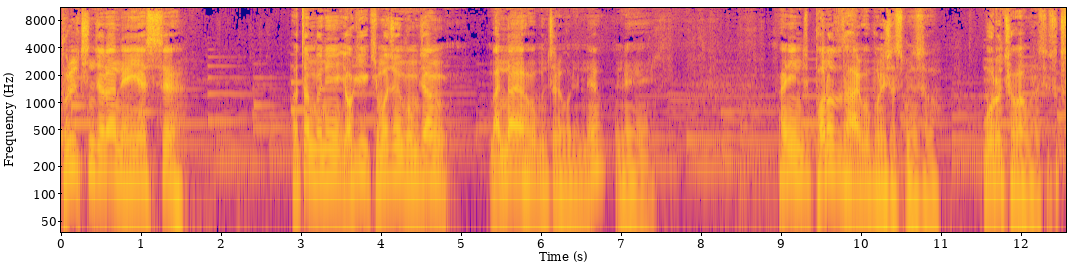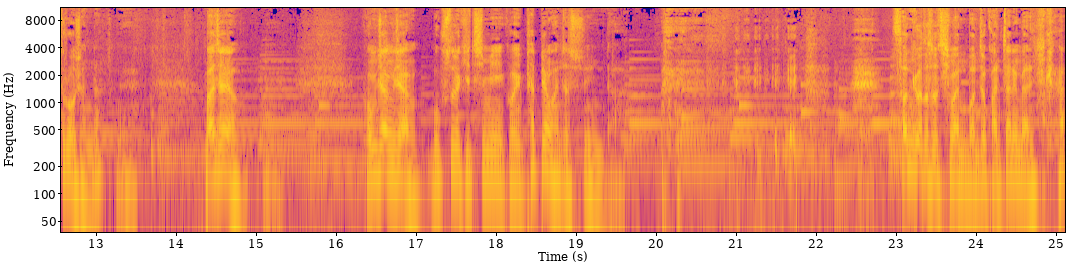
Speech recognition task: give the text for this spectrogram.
불친절한 AS. 어떤 분이 여기 김호준 공장 맞나요? 하고 문자를 보냈네요. 네. 아니, 이제 번호도 다 알고 보내셨으면서 모른 척하고 그러세요. 쑥스러우셨나? 네. 맞아요. 네. 공장장, 목소리 기침이 거의 폐병 환자 수준입니다. 선거도 좋지만 먼저 관 짜는 거 아닙니까?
